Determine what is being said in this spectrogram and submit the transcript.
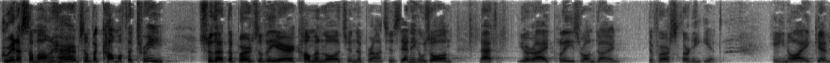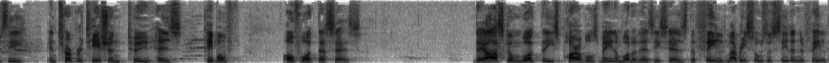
greatest among herbs, and becometh a tree, so that the birds of the air come and lodge in the branches. Then he goes on, Let your eye please run down to verse 38. He now gives the interpretation to his people of what this says. They ask him what these parables mean and what it is. He says, The field. Remember, he sows his seed in the field?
